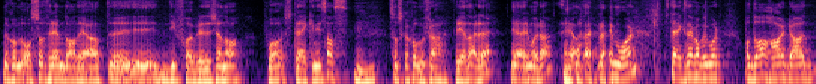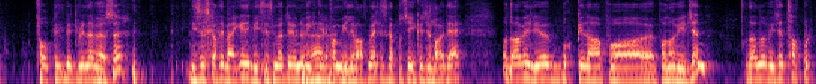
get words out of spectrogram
Men det kom det også frem da det at eh, de forbereder seg nå på streiken i SAS. Mm -hmm. Som skal komme fra fredag, er det det? Vi er i morgen. Ja. Er i morgen. Streiken skal komme i morgen. Og da har da folk begynt å bli nervøse de som skal til Bergen i businessmøter under viktig eller familie, hva som helst, de skal på sykehus, hva vet jeg. Og da vil de jo booke på, på Norwegian. Da har Norwegian tatt bort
